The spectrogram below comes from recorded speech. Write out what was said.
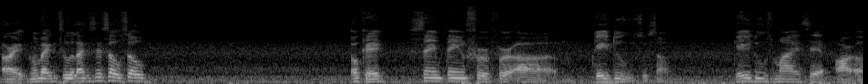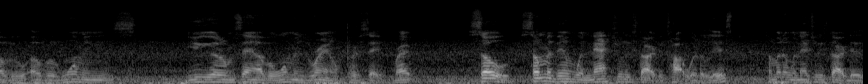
all right, going back into it, like I said, so so okay, same thing for for um, gay dudes or something. Gay dudes' mindset are of a, of a woman's you get what I'm saying? Of a woman's realm per se, right? So some of them would naturally start to talk with a lisp. Some of them would naturally start to,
